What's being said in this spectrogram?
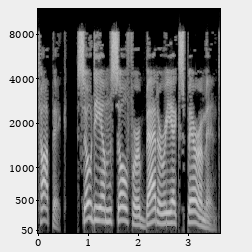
Topic: Sodium-sulfur battery experiment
